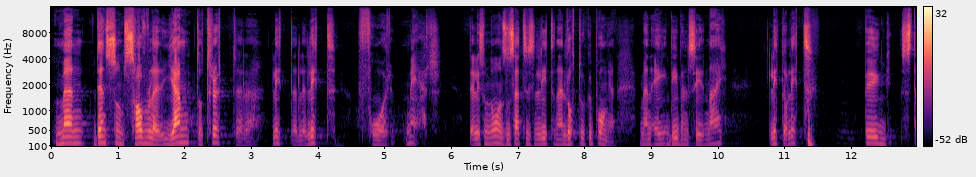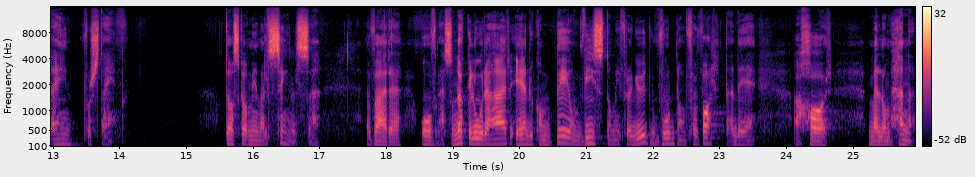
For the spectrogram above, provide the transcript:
Men den som savler jevnt og trutt, eller litt eller litt, får mer. Det er liksom noen som setter sin lit til den lottokupongen, men Bibelen sier nei. Litt og litt. Bygg stein for stein. Da skal min velsignelse være over deg. Så nøkkelordet her er du kan be om visdom ifra Gud. Hvordan forvalter jeg det jeg har mellom hendene?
